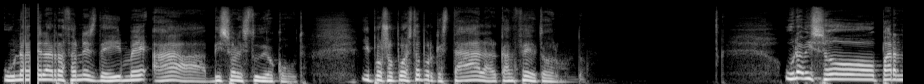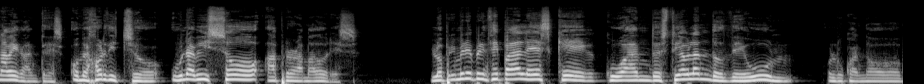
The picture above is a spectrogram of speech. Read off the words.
una de las razones de irme a Visual Studio Code. Y por supuesto porque está al alcance de todo el mundo. Un aviso para navegantes, o mejor dicho, un aviso a programadores. Lo primero y principal es que cuando estoy hablando de un... cuando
